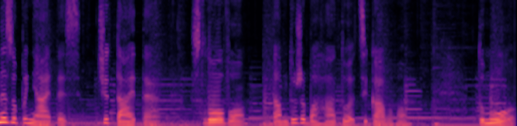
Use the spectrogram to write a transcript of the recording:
Не зупиняйтесь, читайте слово, там дуже багато цікавого. Тому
